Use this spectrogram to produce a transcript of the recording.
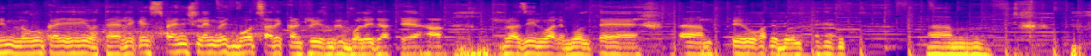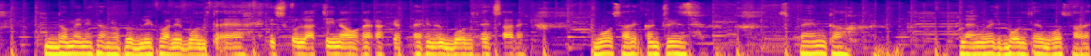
इन लोगों का यही होता है। लेकिन स्पेनिश लैंग्वेज बहुत सारे कंट्रीज़ में बोले जाते हैं। हाँ ब्राज़ील वाले बोलते हैं पेरू वाले बोलते हैं। डोमिनिकन रिपब्लिक वाले बोलते हैं, इसको लाचीना वगैरह कहते हैं, इन्हें बोलते हैं सारे, बहुत सारे कंट्रीज़ स्पेन का लैंग्वेज बोलते हैं बहुत सारे।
